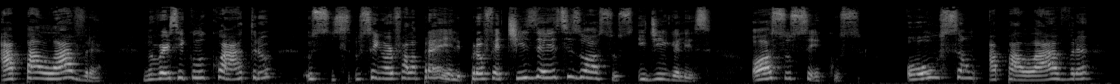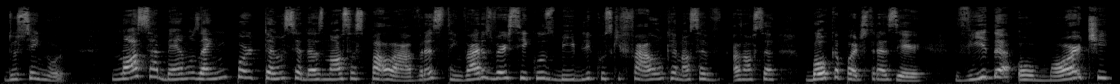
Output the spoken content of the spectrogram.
a palavra. No versículo 4, o, o Senhor fala para ele: profetize a esses ossos e diga-lhes: ossos secos, ouçam a palavra do Senhor. Nós sabemos a importância das nossas palavras. Tem vários versículos bíblicos que falam que a nossa, a nossa boca pode trazer vida ou morte.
